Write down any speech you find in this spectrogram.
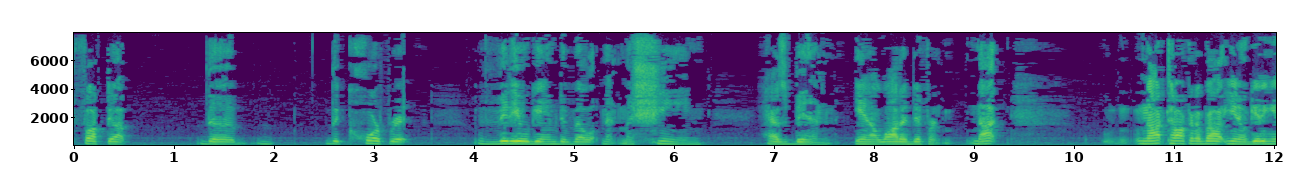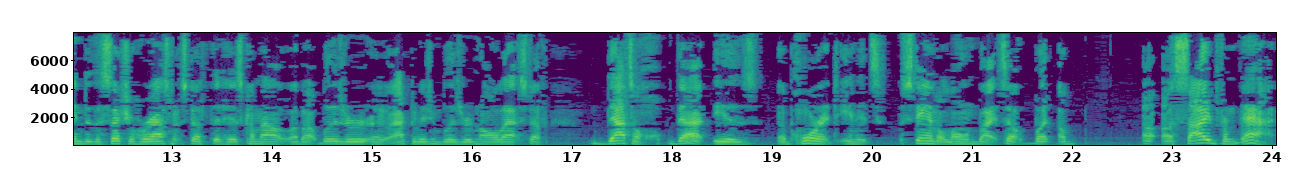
fucked up the the corporate video game development machine has been in a lot of different not not talking about you know getting into the sexual harassment stuff that has come out about Blizzard, uh, Activision Blizzard, and all that stuff, that's a that is abhorrent in its standalone by itself. But a, a, aside from that,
